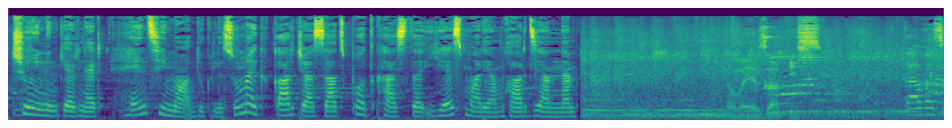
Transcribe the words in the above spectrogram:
Ողջույն ընկերներ, հենց հիմա դուք լսում եք կարճ ասած ոդքասթը։ Ես Մարիամ Ղարդյանն եմ։ Давай запис։ Կարող ես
